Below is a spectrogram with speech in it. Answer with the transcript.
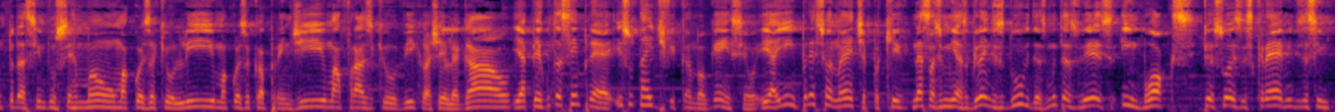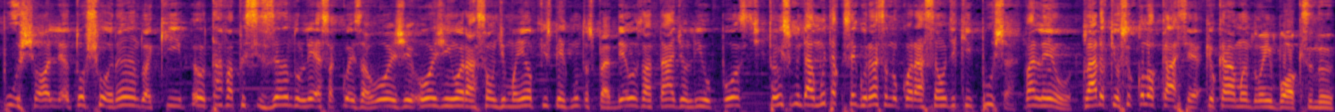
um pedacinho de um sermão, uma coisa que eu li, uma coisa que eu aprendi, uma frase que eu vi que eu achei legal. E a pergunta sempre é: isso está edificando alguém, senhor? E aí é impressionante, porque nessas minhas grandes dúvidas, muitas vezes, inbox, pessoas escrevem e dizem assim: puxa, olha, eu tô chorando aqui, eu tava precisando ler essa coisa hoje. Hoje, em oração de manhã, eu fiz perguntas para Deus, à tarde eu li o post. Então isso me dá muita segurança no coração de que, puxa, valeu. Claro que se eu colocasse que o cara mandou inbox no,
